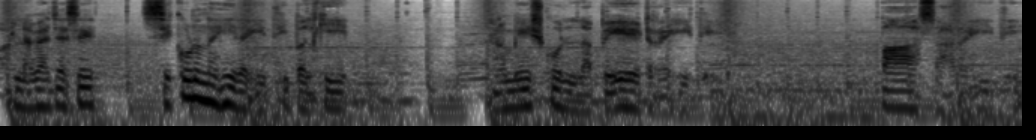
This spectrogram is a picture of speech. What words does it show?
और लगा जैसे सिकुड़ नहीं रही थी, बल्कि रमेश को लपेट रही थी, पास आ रही थी।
